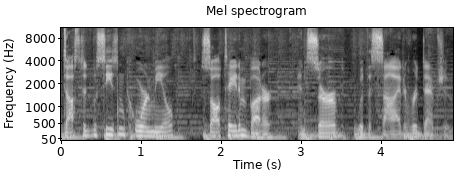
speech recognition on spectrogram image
dusted with seasoned cornmeal, sauteed in butter, and served with a side of redemption.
